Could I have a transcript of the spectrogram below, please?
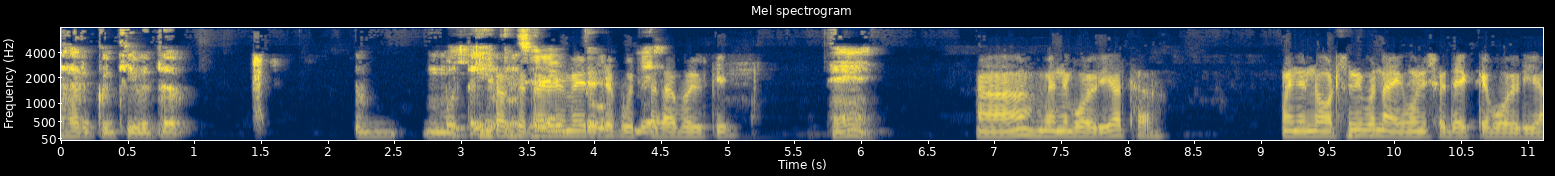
हर कुछ ही मतलब ही सबसे तो पहले तो मेरे से पूछा था बल्कि। है? हाँ मैंने बोल दिया था। मैंने नोट्स नहीं बनाई वो उनसे देख के बोल दिया।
